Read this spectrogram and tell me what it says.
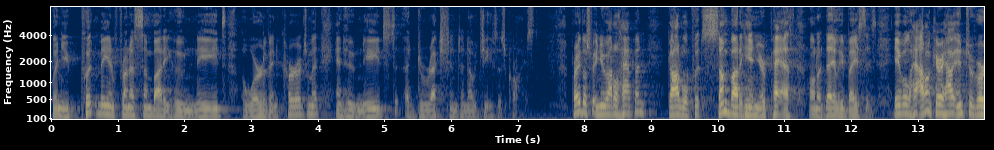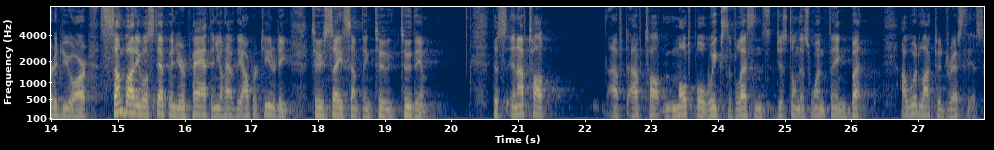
when you put me in front of somebody who needs a word of encouragement and who needs a direction to know Jesus Christ. Pray those. You know what'll happen? God will put somebody in your path on a daily basis. It will. I don't care how introverted you are. Somebody will step in your path, and you'll have the opportunity to say something to to them. This, and I've taught I've, I've taught multiple weeks of lessons just on this one thing, but I would like to address this.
